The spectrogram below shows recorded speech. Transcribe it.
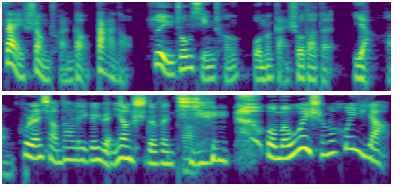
再上传到大脑，最终形成我们感受到的痒。忽然想到了一个原样式的问题：我们为什么会痒？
